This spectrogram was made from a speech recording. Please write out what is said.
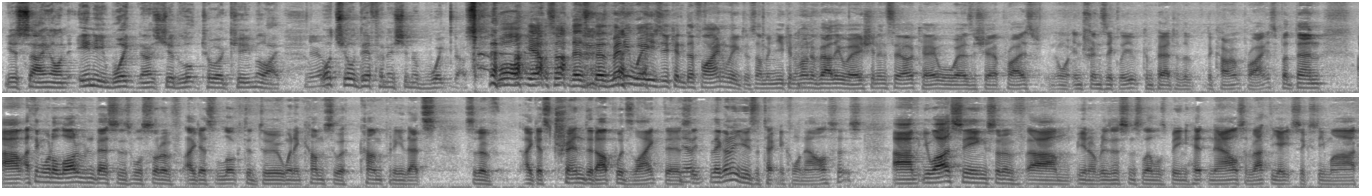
You're saying on any weakness, you'd look to accumulate. What's your definition of weakness? well, yeah. So there's there's many ways you can define weakness. I mean, you can run a valuation and say, okay, well, where's the share price or intrinsically compared to the, the current price? But then, um, I think what a lot of investors will sort of, I guess, look to do when it comes to a company that's sort of, I guess, trended upwards like this, Yep. they, they're going to use the technical analysis. Um, you are seeing sort of, um, you know, resistance levels being hit now, sort of at the 860 mark,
